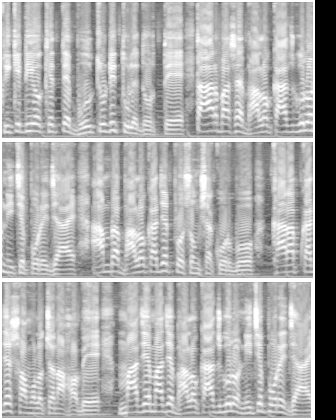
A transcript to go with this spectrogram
ক্রিকেটীয় ক্ষেত্রে ভুল ত্রুটি তুলে ধরতে। তার বাসায় ভালো কাজগুলো নিচে পড়ে যায়, আমরা ভালো কাজের প্রশংসা করব, খারাপ কাজের সমালোচনা হবে, মাঝে মাঝে ভালো কাজগুলো নিচে পড়ে যায়।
